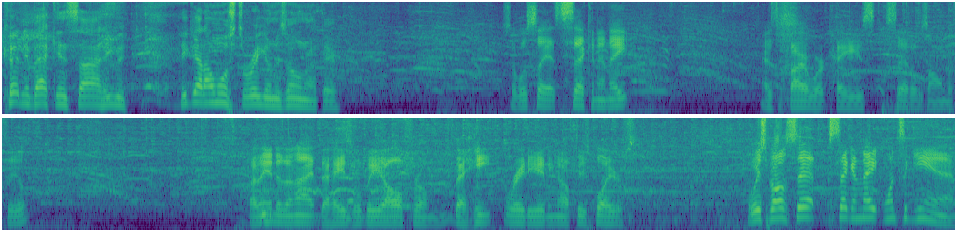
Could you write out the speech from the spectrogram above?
cutting him back inside. He he got almost three on his own right there. So we'll say it's second and eight as the firework haze settles on the field. By the end of the night, the haze will be all from the heat radiating off these players. Wishbone set, second and eight once again.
